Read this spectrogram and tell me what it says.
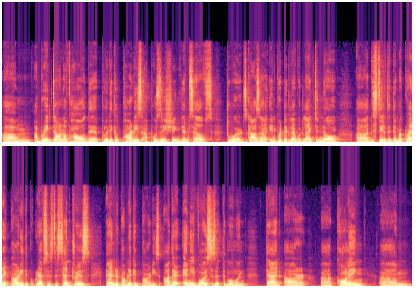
um, a breakdown of how the political parties are positioning themselves towards Gaza? In particular, I would like to know uh, the state of the Democratic Party, the progressives, the centrists, and Republican parties. Are there any voices at the moment that are uh, calling um,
